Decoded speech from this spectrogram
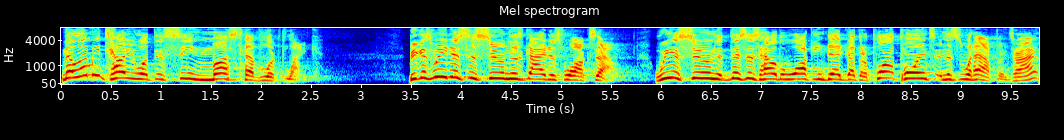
Now, let me tell you what this scene must have looked like. Because we just assume this guy just walks out. We assume that this is how The Walking Dead got their plot points, and this is what happens, right?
